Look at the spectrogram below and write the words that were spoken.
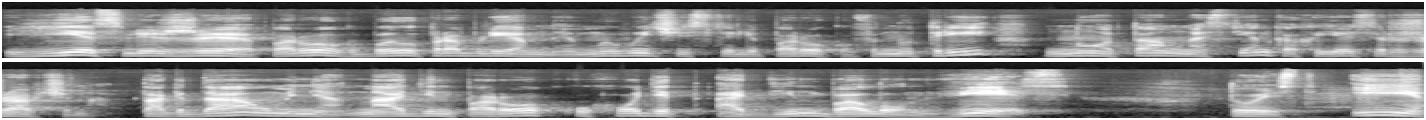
Если же порог был проблемный, мы вычистили порог внутри, но там на стенках есть ржавчина, тогда у меня на один порог уходит один баллон, весь. То есть, и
